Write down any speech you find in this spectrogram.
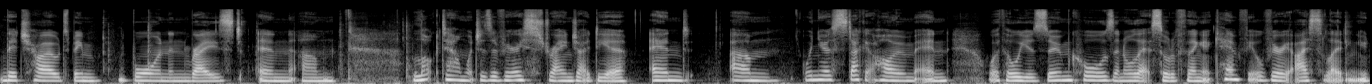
their child's been born and raised in lockdown, which is a very strange idea. And um, when you're stuck at home and with all your Zoom calls and all that sort of thing, it can feel very isolating. You,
